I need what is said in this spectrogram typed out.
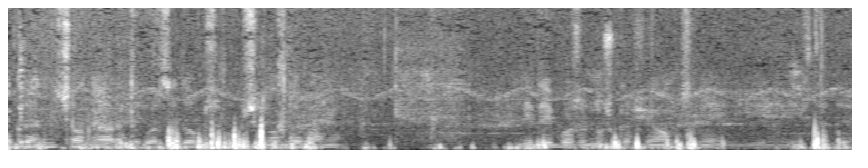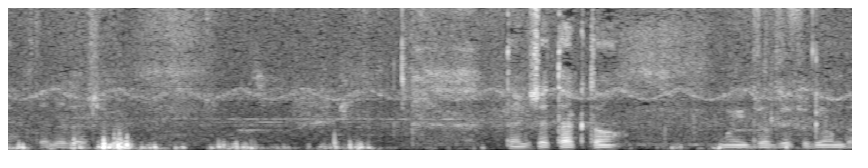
ograniczony, ale to bardzo dobrze po przelądowaniu. Nie daj Boże nóżka się omsknie i, i wtedy, wtedy leżymy. Także tak to moi drodzy wygląda.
